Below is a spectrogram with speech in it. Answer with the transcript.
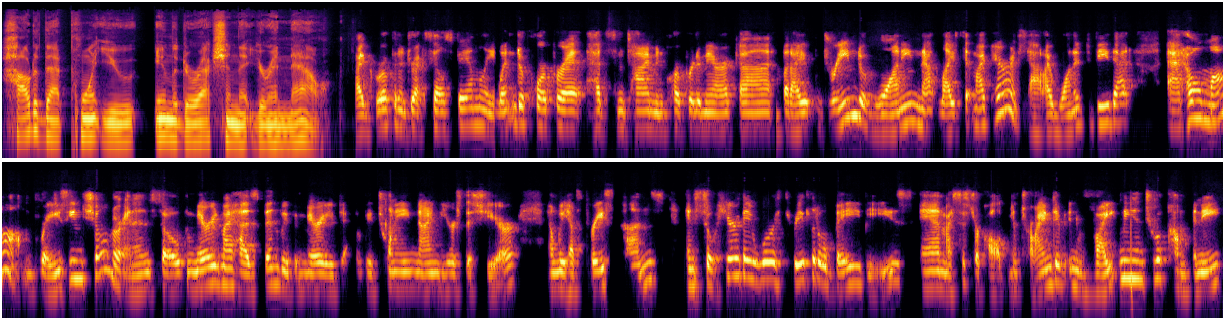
how did that point you in the direction that you're in now? I grew up in a direct sales family, went into corporate, had some time in corporate America, but I dreamed of wanting that life that my parents had. I wanted to be that at home mom, raising children. And so married my husband. We've been married 29 years this year, and we have three sons. And so here they were, three little babies. And my sister called me trying to invite me into a company.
